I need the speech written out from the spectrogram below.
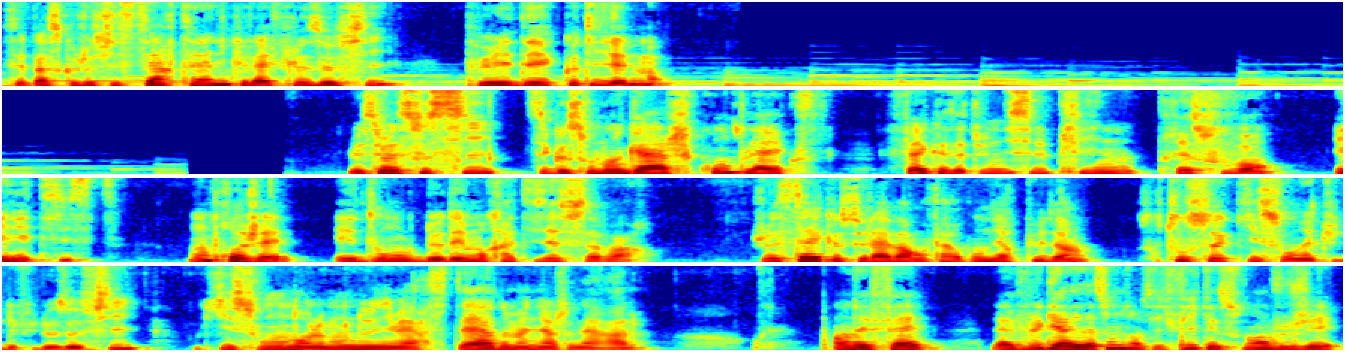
c'est parce que je suis certaine que la philosophie peut aider quotidiennement. Le seul souci, c'est que son langage complexe fait que c'est une discipline très souvent élitiste. Mon projet est donc de démocratiser ce savoir. Je sais que cela va en faire bondir plus d'un, surtout ceux qui sont en études de philosophie ou qui sont dans le monde universitaire de manière générale. En effet, la vulgarisation scientifique est souvent jugée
